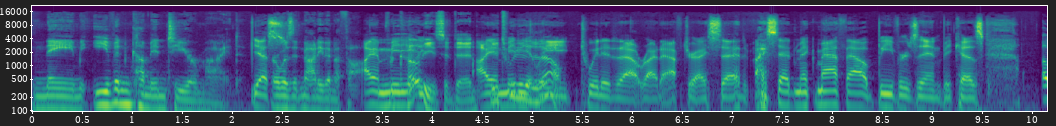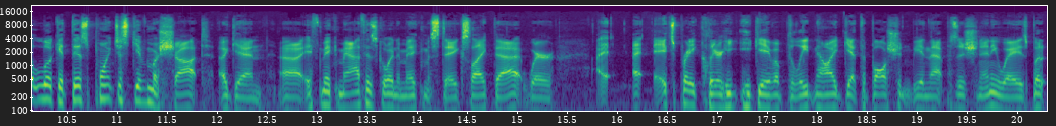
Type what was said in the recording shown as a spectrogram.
name even come into your mind? Yes. Or was it not even a thought? I immediately Cody's it did. I He tweeted it immediately out. tweeted it out right after I said I said MacMath out, Beavers in because uh, look at this point, just give him a shot again. Uh, if MacMath is going to make mistakes like that, where I, I, it's pretty clear he, he gave up the lead. Now I get the ball shouldn't be in that position anyways, but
